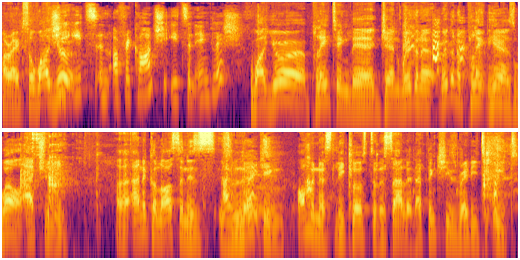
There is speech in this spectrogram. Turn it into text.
All right, so while you're eats in Afrikaans, she eats in English. while you're plating there, Jen, we're gonna we're gonna plate here as well. Actually, uh, Annika Lawson is is Oh, good. lurking ominously close to the salad. I think she's ready to eat.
